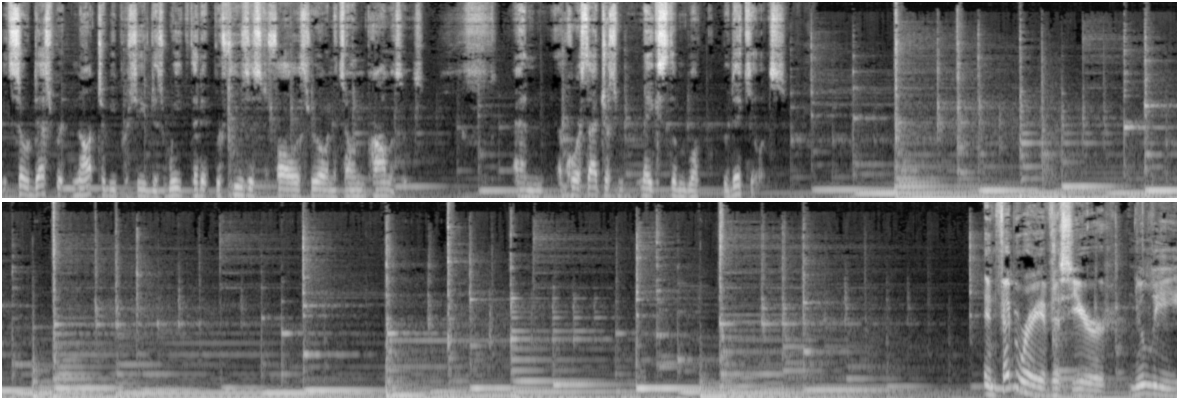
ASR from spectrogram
it's so desperate not to be perceived as weak that it refuses to follow through on its own promises. And of course, that just makes them look ridiculous. In February of this year, newly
